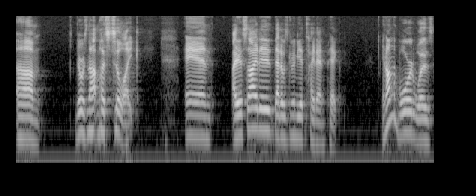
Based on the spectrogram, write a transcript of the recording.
um, there was not much to like. And I decided that it was going to be a tight end pick. And on the board was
